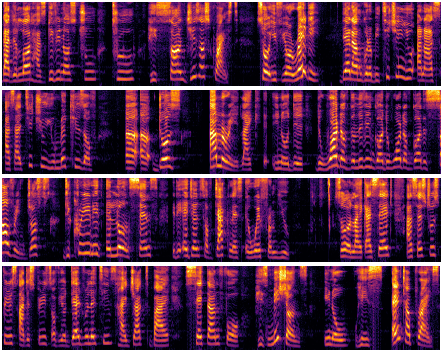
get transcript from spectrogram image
that the Lord has given us through through his son Jesus Christ. So if you're ready, then I'm going to be teaching you and as, as I teach you, you make use of uh, uh, those armory, like, you know, the, the word of the living God, the word of God is sovereign. Just decreeing it alone sends the agents of darkness away from you. So, like I said, ancestral spirits are the spirits of your dead relatives hijacked by Satan for his missions, you know, his enterprise.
